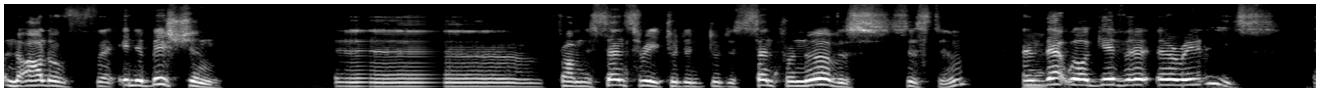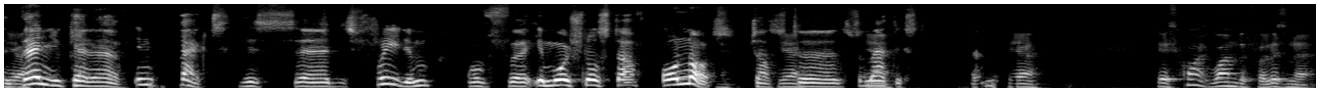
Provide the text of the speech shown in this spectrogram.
an out of uh, inhibition uh, from the sensory to the, to the central nervous system, and yeah. that will give a, a release. And yeah. then you can have, in fact, this, uh, this freedom of uh, emotional stuff or not, just uh, somatic stuff. Yeah, it's quite wonderful, isn't it?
